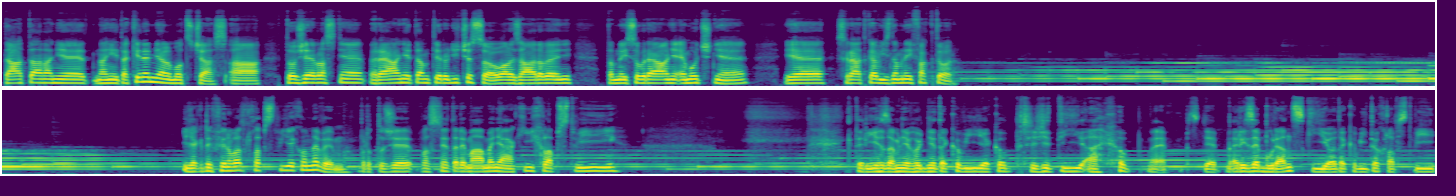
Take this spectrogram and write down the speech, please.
Táta na ně, na něj taky neměl moc čas a to, že vlastně reálně tam ty rodiče jsou, ale zároveň tam nejsou reálně emočně, je zkrátka významný faktor. Jak definovat chlapství, jako nevím, protože vlastně tady máme nějaký chlapství, který je za mě hodně takový jako přežitý a jako ne, prostě ryze buranský, jo, takový to chlapství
